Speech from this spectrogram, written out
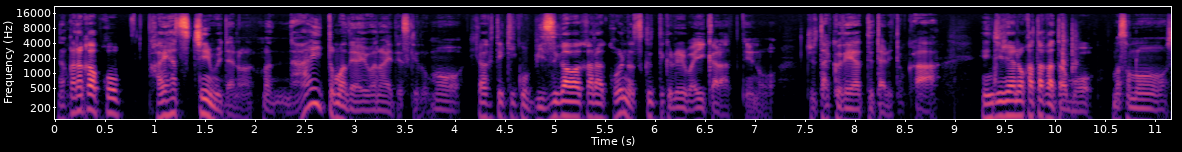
なかなかこう開発チームみたいなのは、まあ、ないとまでは言わないですけども比較的こうビズ側からこういうの作ってくれればいいからっていうのを受託でやってたりとかエンジニアの方々も、まあ、その指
